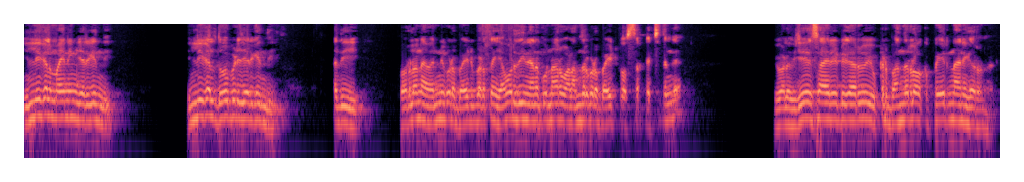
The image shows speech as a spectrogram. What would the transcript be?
ఇల్లీగల్ మైనింగ్ జరిగింది. ఇల్లీగల్ దోపిడీ జరిగింది. అది త్వరలోనే అవన్నీ కూడా బయటపడతాం ఎవరు దీని అనుకున్నారు వాళ్ళందరూ కూడా బయటకు వస్తారు ఖచ్చితంగా. ఇవాళ విజయసాయి రెడ్డి గారు ఇక్కడ బందర్లో ఒక పేరు నాని గారు ఉన్నాడు.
